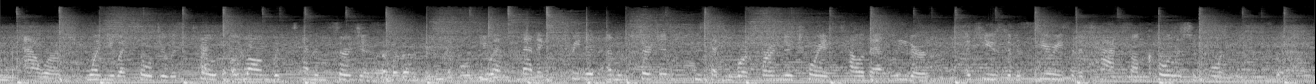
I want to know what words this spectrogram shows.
an hour. One U.S. soldier was killed along with 10 insurgents. U.S. medics treated an insurgent who said he worked for a notorious Taliban leader, accused of a series of attacks on coalition forces.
